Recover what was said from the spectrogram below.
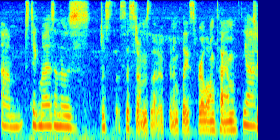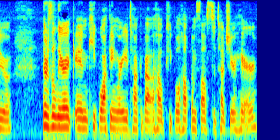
um, stigmas and those just the systems that have been in place for a long time. Yeah. Too. There's a lyric in Keep Walking where you talk about how people help themselves to touch your hair.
